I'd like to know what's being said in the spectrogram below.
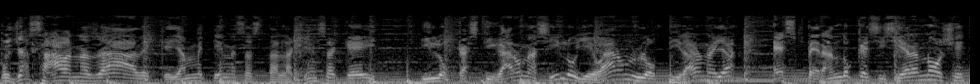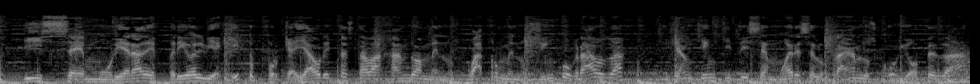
pues ya sábanas ya de que ya me tienes hasta la quién sabe qué, y, y lo castigaron así, lo llevaron, lo tiraron allá, esperando que se hiciera noche y se muriera de frío el viejito, porque allá ahorita está bajando a menos 4, menos 5 grados, ¿va? Dijeron, ¿quién quita y se muere? Se lo tragan los coyotes, ¿va?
